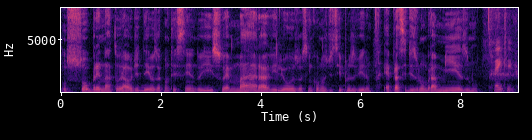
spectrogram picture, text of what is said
o sobrenatural de Deus acontecendo. E isso é maravilhoso, assim como os discípulos viram. É para se deslumbrar mesmo. É incrível.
